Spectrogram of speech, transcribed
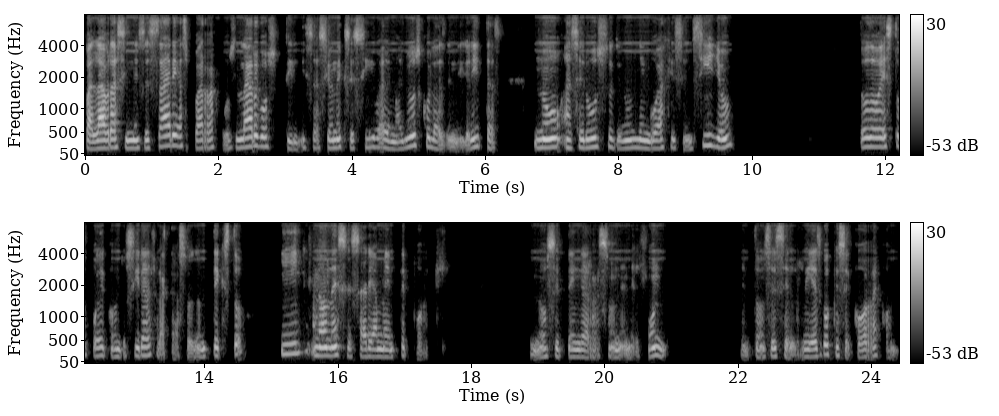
palabras innecesarias, párrafos largos, utilización excesiva de mayúsculas, de negritas, no hacer uso de un lenguaje sencillo. Todo esto puede conducir al fracaso de un texto y no necesariamente porque no se tenga razón en el fondo. Entonces el riesgo que se corre con,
